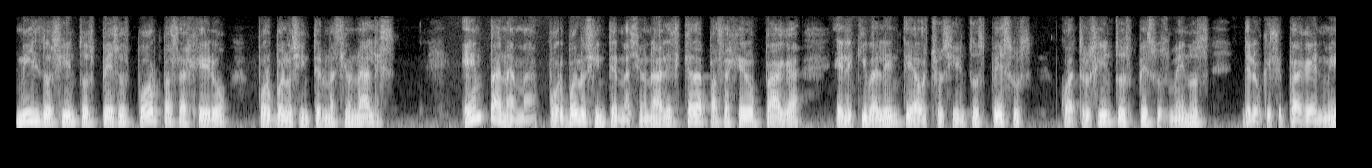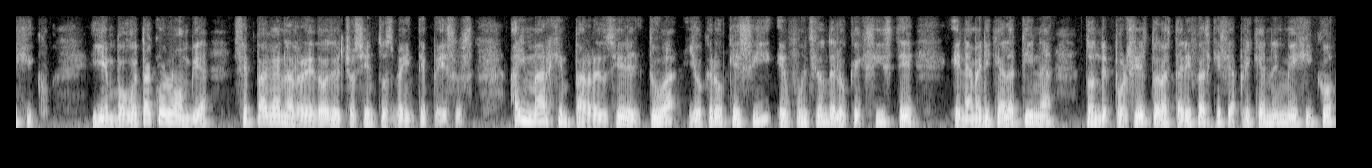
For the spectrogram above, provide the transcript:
1.200 pesos por pasajero por vuelos internacionales. En Panamá, por vuelos internacionales, cada pasajero paga el equivalente a 800 pesos, 400 pesos menos de lo que se paga en México y en Bogotá, Colombia, se pagan alrededor de 820 pesos. ¿Hay margen para reducir el TUA? Yo creo que sí, en función de lo que existe en América Latina, donde por cierto las tarifas que se aplican en México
